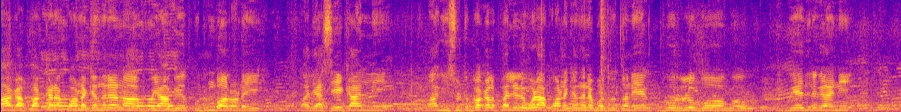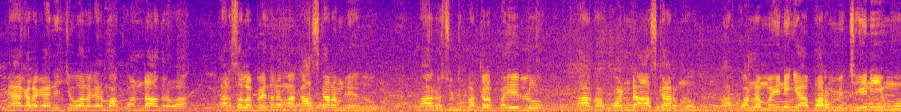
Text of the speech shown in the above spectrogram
మాకు ఆ పక్కన కొండ కిందనే నాకు యాభై కుటుంబాలు ఉన్నాయి. అది ఎస్సీ కాలనీ. మాకు ఈ చుట్టుపక్కల పల్లెలు కూడా ఆ కొండ కిందనే బతుకుతున్నాయి. గొర్రెలు గో గేదెలు కానీ మేకలు కానీ జీవాలు కానీ మాకు కొండ ఆదరవ. నరసల పేదన మాకు ఆస్కారం లేదు. మాకు చుట్టుపక్కల పైర్లు మాకు ఆ కొండ ఆస్కారము. ఆ కొండ మైనింగ్ వ్యాపారం మేము చేయనీయము.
